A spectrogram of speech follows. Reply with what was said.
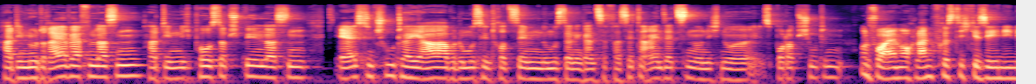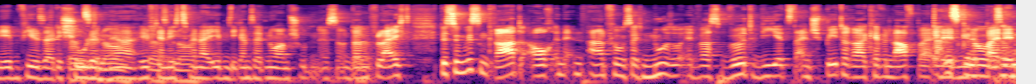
hat ihn nur Dreier werfen lassen, hat ihn nicht Post-Up spielen lassen. Er ist ein Shooter, ja, aber du musst ihn trotzdem, du musst deine ganze Facette einsetzen und nicht nur Spot-Up shooten. Und vor allem auch langfristig gesehen ihn eben vielseitig ganz schulen. Genau, ja, hilft ja nichts, genau. wenn er eben die ganze Zeit nur am Shooten ist und dann ja. vielleicht bis zu einem gewissen Grad auch in, in, Anführungszeichen nur so etwas wird wie jetzt ein späterer Kevin Love bei, den, genau, bei den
